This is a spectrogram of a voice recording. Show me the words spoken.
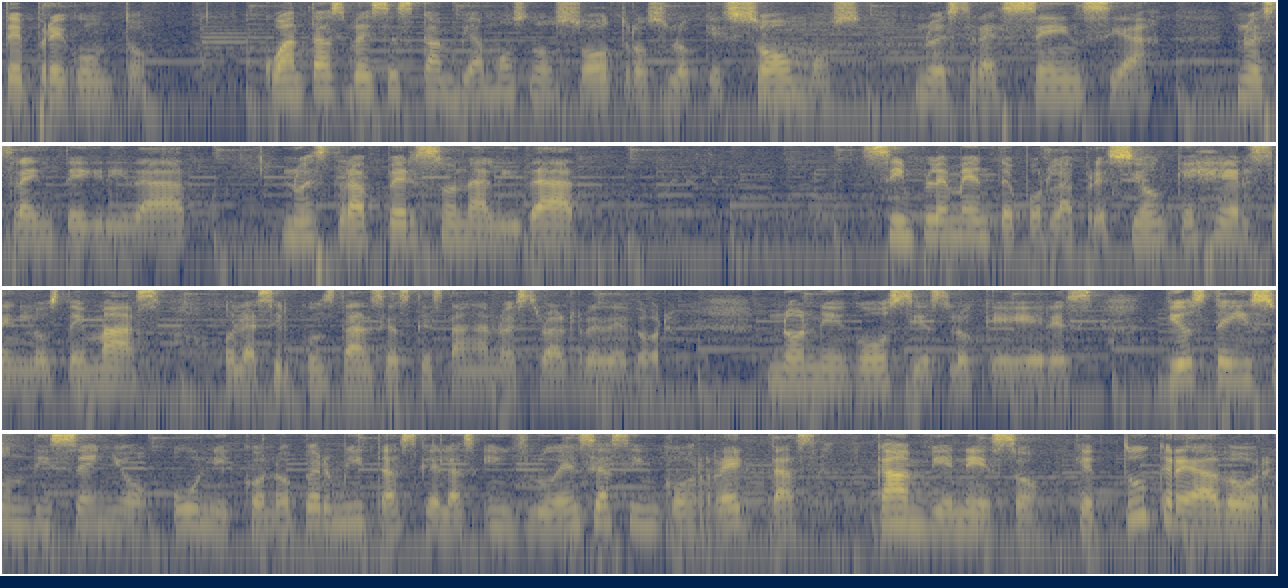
Te pregunto, ¿cuántas veces cambiamos nosotros lo que somos, nuestra esencia, nuestra integridad, nuestra personalidad, simplemente por la presión que ejercen los demás o las circunstancias que están a nuestro alrededor. No negocies lo que eres. Dios te hizo un diseño único. No permitas que las influencias incorrectas cambien eso que tu creador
